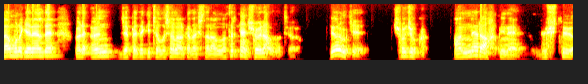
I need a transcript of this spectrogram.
Ben bunu genelde böyle ön cephedeki çalışan arkadaşlara anlatırken şöyle anlatıyorum. Diyorum ki çocuk anne rahmine düştüğü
